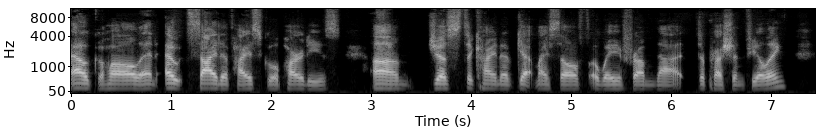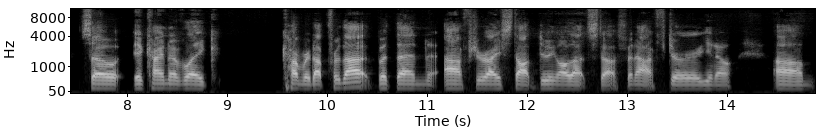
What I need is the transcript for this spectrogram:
alcohol and outside of high school parties, um, just to kind of get myself away from that depression feeling. So it kind of like covered up for that. But then after I stopped doing all that stuff and after, you know, um,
